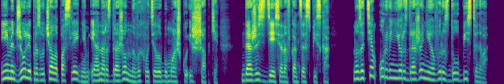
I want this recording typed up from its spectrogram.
Имя Джули прозвучало последним, и она раздраженно выхватила бумажку из шапки. Даже здесь она в конце списка. Но затем уровень ее раздражения вырос до убийственного.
